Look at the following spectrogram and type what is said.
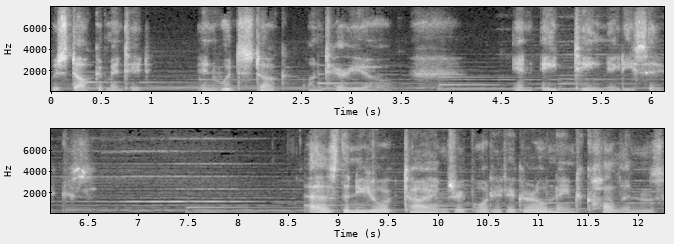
was documented in Woodstock, Ontario in 1886. As the New York Times reported, a girl named Collins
